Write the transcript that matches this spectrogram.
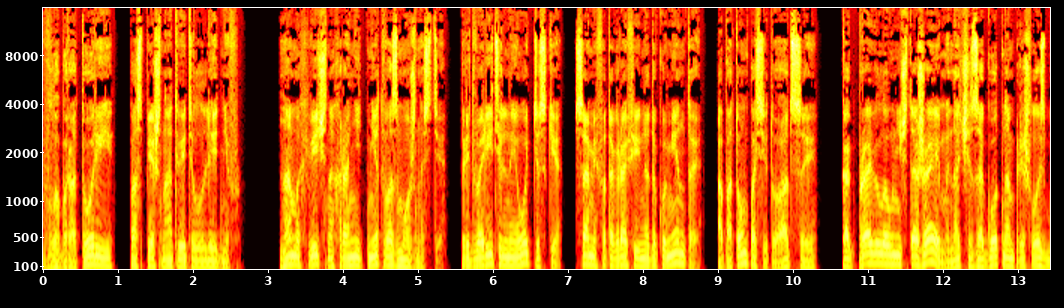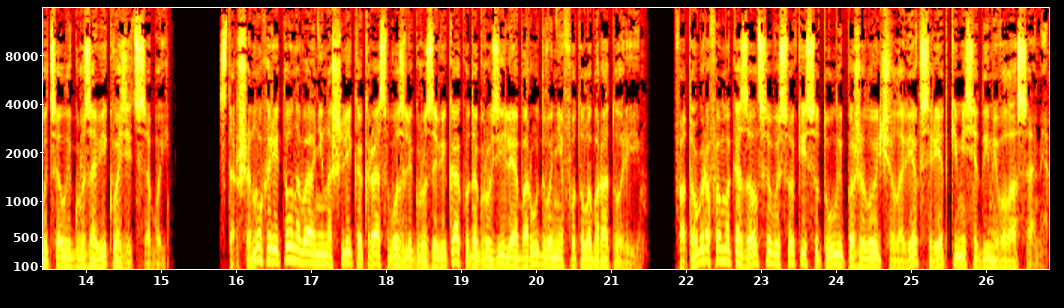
«В лаборатории», — поспешно ответил Леднев. «Нам их вечно хранить нет возможности. Предварительные оттиски, сами фотографии на документы, а потом по ситуации. Как правило, уничтожаем, иначе за год нам пришлось бы целый грузовик возить с собой». Старшину Харитонова они нашли как раз возле грузовика, куда грузили оборудование фотолаборатории. Фотографом оказался высокий сутулый пожилой человек с редкими седыми волосами.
